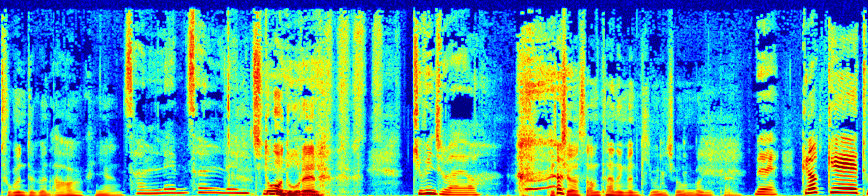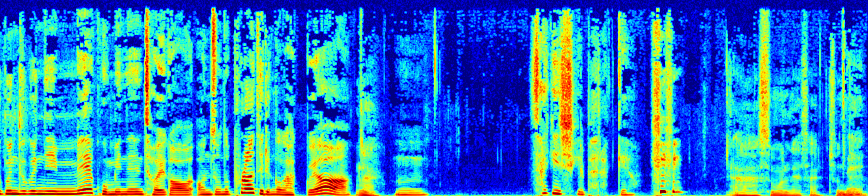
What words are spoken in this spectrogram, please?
두근두근 아우 그냥 설렘 설렘 주또 노래를 기분 좋아요. 그렇죠. 썸 타는 건 기분이 좋은 거니까. 네 그렇게 두근두근님의 고민은 저희가 어- 어느 정도 풀어드린 것 같고요. 네. 음 사귀시길 바랄게요. 아, 24살. 좋네요. 네.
